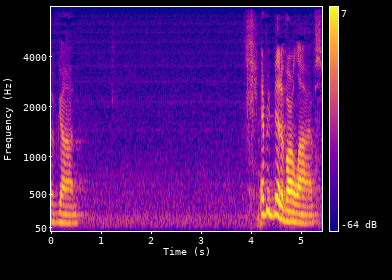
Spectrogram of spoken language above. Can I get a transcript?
of God. Every bit of our lives,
